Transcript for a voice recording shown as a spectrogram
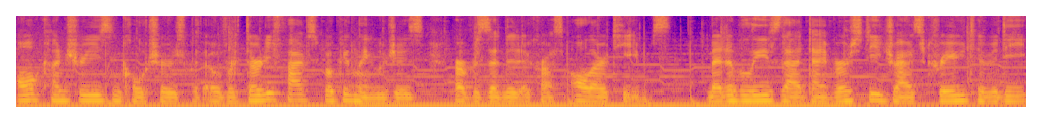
all countries and cultures with over 35 spoken languages represented across all our teams. Meta believes that diversity drives creativity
